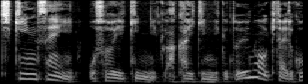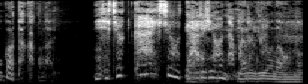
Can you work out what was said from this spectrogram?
チキン繊維、遅い筋肉、赤い筋肉というのを鍛える効果が高くなり。20回以上やるようなもの。やれるような運動。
